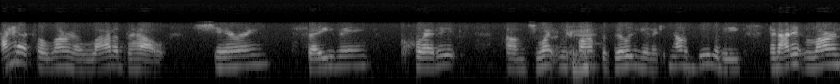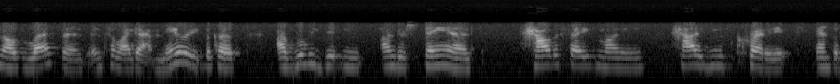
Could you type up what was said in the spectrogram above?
I had to learn a lot about sharing, saving, credit, um, joint responsibility, and accountability. And I didn't learn those lessons until I got married because I really didn't understand how to save money, how to use credit, and the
